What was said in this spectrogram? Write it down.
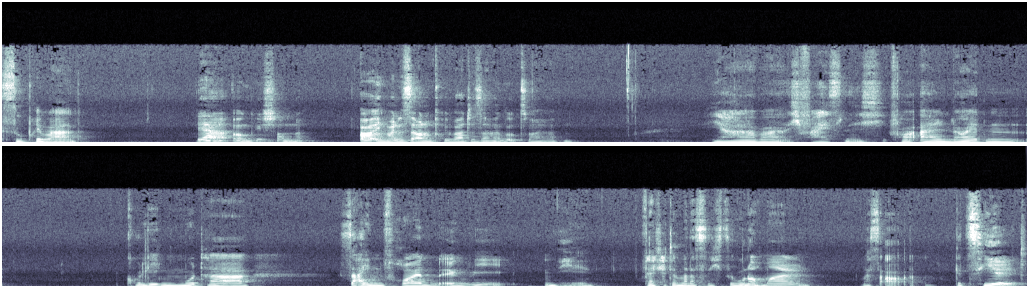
So privat. Ja, irgendwie schon, ne? Aber ich meine, das ist ja auch eine private Sache, so zu heiraten. Ja, aber ich weiß nicht. Vor allen Leuten, Kollegen, Mutter, seinen Freunden irgendwie. Nee. Vielleicht hätte man das sich so nochmal was au- gezielt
